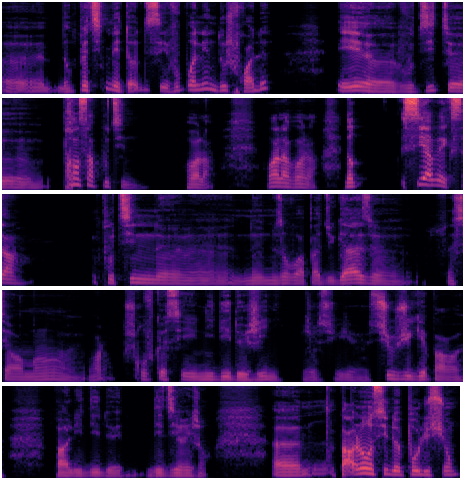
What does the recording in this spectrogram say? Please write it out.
donc petite méthode, c'est vous prenez une douche froide et vous dites prends ça Poutine. Voilà, voilà, voilà. Donc si avec ça, Poutine ne nous envoie pas du gaz, sincèrement, voilà, je trouve que c'est une idée de génie. Je suis subjugué par, l'idée des dirigeants. parlons aussi de pollution.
